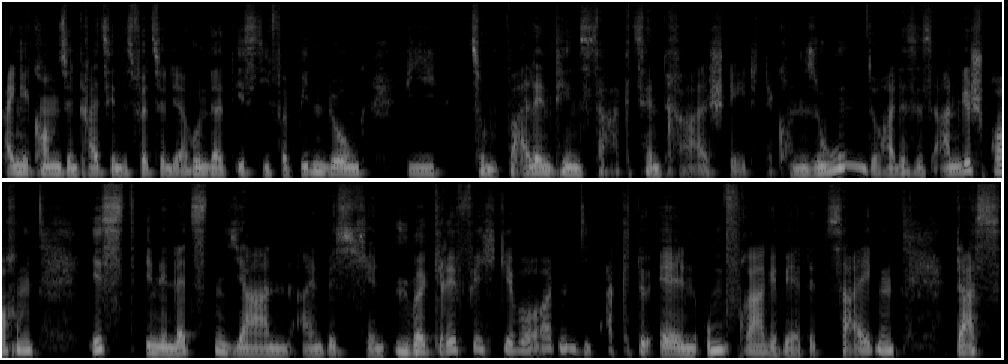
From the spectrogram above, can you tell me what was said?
reingekommen sind, 13. bis 14. Jahrhundert, ist die Verbindung, die zum Valentinstag zentral steht. Der Konsum, du hattest es angesprochen, ist in den letzten Jahren ein bisschen übergriffig geworden. Die aktuellen Umfragewerte zeigen, dass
